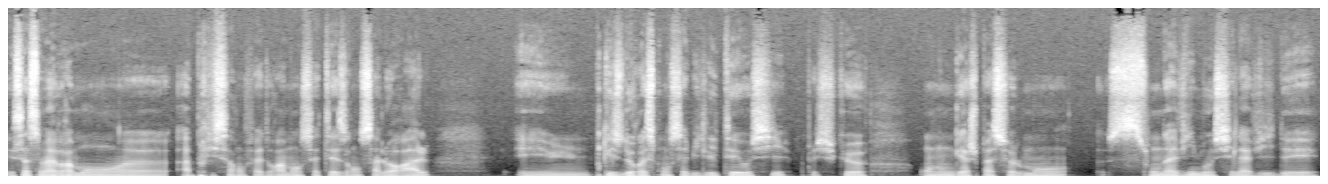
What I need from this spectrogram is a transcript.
et ça, ça m'a vraiment euh, appris ça en fait, vraiment cette aisance à l'oral et une prise de responsabilité aussi, puisque on n'engage pas seulement son avis, mais aussi l'avis des,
